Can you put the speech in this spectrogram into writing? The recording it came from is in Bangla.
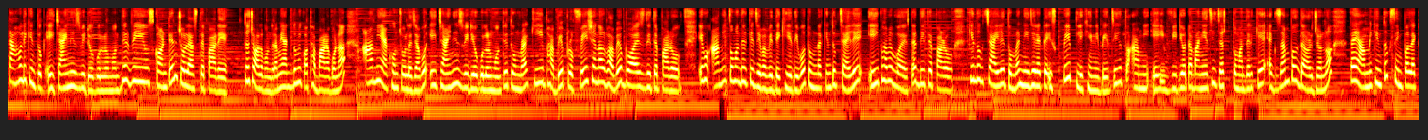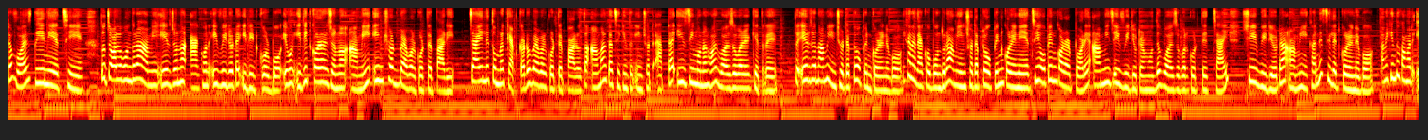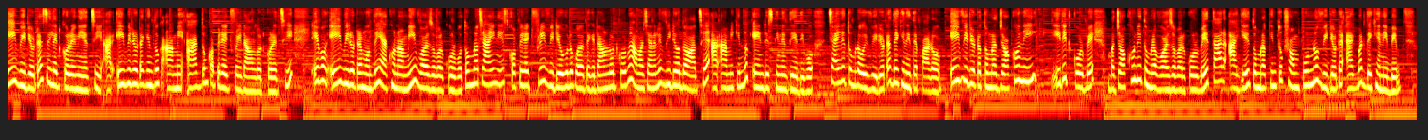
তাহলে কিন্তু এই চাইনিজ ভিডিওগুলোর মধ্যে রিউজ কন্টেন্ট চলে আসতে পারে। তো চলো বন্ধুরা, আমি একদমই কথা বাড়াবো না। আমি এখন চলে যাব এই চাইনিজ ভিডিওগুলোর মধ্যে তোমরা কীভাবে প্রফেশনালভাবে ভয়েস দিতে পারো। এবং আমি তোমাদেরকে যেভাবে দেখিয়ে দিব, তোমরা কিন্তু চাইলে এইভাবে ভয়েসটা দিতে পারো। কিন্তু চাইলে তোমরা নিজের একটা স্ক্রিপ্ট লিখে নিবে। যেহেতু আমি এই ভিডিওটা বানিয়েছি জাস্ট তোমাদেরকে এক্সাম্পল দেওয়ার জন্য, তাই আমি কিন্তু সিম্পল একটা ভয়েস দিয়ে নিয়েছি। তো চলো বন্ধুরা, আমি এর জন্য এখন এই ভিডিওটা এডিট করব। এবং এডিট করার জন্য আমি ইনশট ব্যবহার করতে পারি। চাইলে তোমরা ক্যাপকাটও ব্যবহার করতে পারো। তো আমার কাছে কিন্তু ইনশট অ্যাপটা ইজি মনে হয় ভয়েস ওভারের ক্ষেত্রে। তো এর জন্য আমি ইনশট অ্যাপটা ওপেন করে নেব। এখানে দেখো বন্ধুরা, আমি ইনশট অ্যাপটা ওপেন করে নিয়েছি। ওপেন করার পরে আমি যেই ভিডিওটার মধ্যে ভয়েস ওভার করতে চাই, সেই ভিডিওটা আমি এখানে সিলেক্ট করে নেব। আমি কিন্তু আমার এই ভিডিওটা সিলেক্ট করে নিয়েছি আর এই ভিডিওটা কিন্তু আমি একদম কপিরাইট ফ্রি ডাউনলোড করেছি এবং এই ভিডিওটার মধ্যেই এখন আমি ভয়েস ওভার করব। তোমরা চাইনিজ কপিরাইট ফ্রি ভিডিওগুলো কোথা থেকে ডাউনলোড করবে? আমার চ্যানেলে ভিডিও দেওয়া আছে আর আমি কিন্তু এন্ড স্ক্রিনে দিয়ে দিব। চাইলে তোমরা ওই ভিডিওটা দেখে নিতে পারো। এই ভিডিওটা তোমরা যখনই এডিট করবে বা যখনই তোমরা ভয়েস ওভার করবে, তার আগে তোমরা কিন্তু সম্পূর্ণ ভিডিওটা একবার দেখে নেবে।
